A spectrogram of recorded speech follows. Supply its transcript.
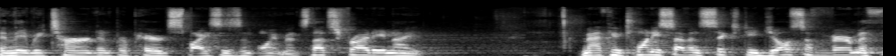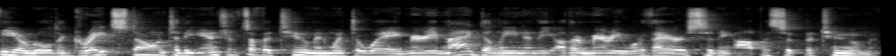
Then they returned and prepared spices and ointments. That's Friday night. Matthew 27 60, Joseph of Arimathea rolled a great stone to the entrance of the tomb and went away. Mary Magdalene and the other Mary were there, sitting opposite the tomb.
